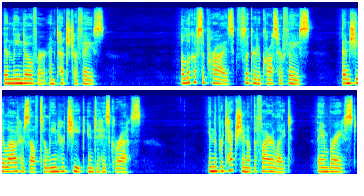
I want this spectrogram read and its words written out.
then leaned over and touched her face. A look of surprise flickered across her face. Then she allowed herself to lean her cheek into his caress. In the protection of the firelight, they embraced,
